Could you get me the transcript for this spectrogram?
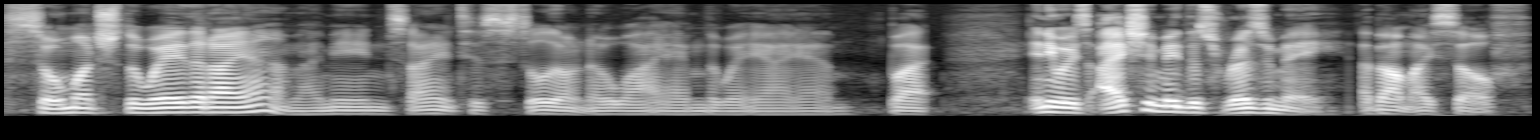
so much the way that I am. I mean, scientists still don't know why I am the way I am. But, anyways, I actually made this resume about myself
